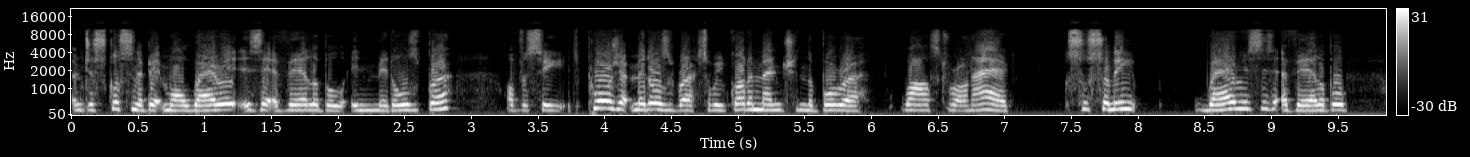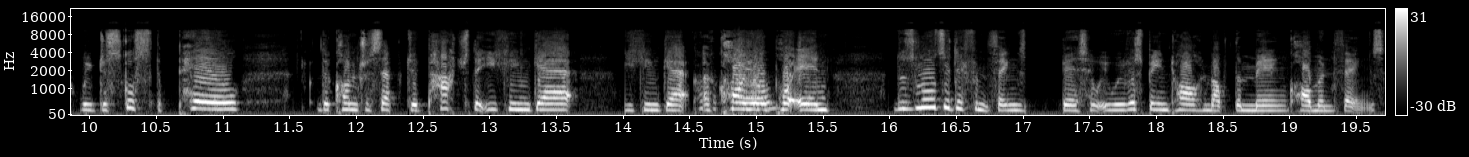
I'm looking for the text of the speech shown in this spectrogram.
and discussing a bit more where it is it available in Middlesbrough. Obviously, it's Project Middlesbrough, so we've got to mention the borough whilst we're on air. So, Sonny, where is it available? We've discussed the pill, the contraceptive patch that you can get. You can get a coil. put in. There's loads of different things. Basically, we've just been talking about the main common things.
